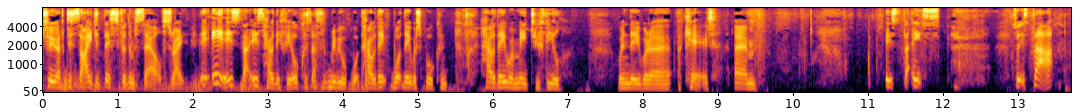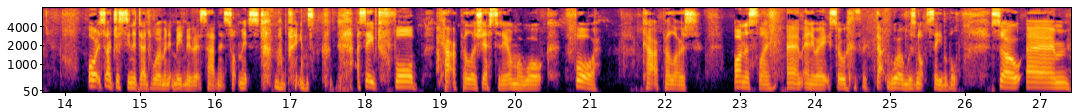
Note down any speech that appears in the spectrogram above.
to have decided this for themselves, right? It is that is how they feel because that's maybe what, how they what they were spoken, how they were made to feel when they were a, a kid. Um, it's that it's so it's that, or it's I've just seen a dead worm and it made me a bit sad and it stopped me. It's my brains. I saved four caterpillars yesterday on my walk. Four caterpillars honestly. Um, anyway, so that worm was not savable. So, um,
